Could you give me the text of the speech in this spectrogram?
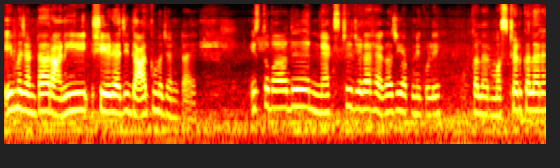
ਇਹ ਮਜੰਟਾ ਰਾਣੀ ਸ਼ੇਡ ਹੈ ਜੀ ਡਾਰਕ ਮਜੰਟਾ ਹੈ। ਇਸ ਤੋਂ ਬਾਅਦ ਨੈਕਸਟ ਜਿਹੜਾ ਹੈਗਾ ਜੀ ਆਪਣੇ ਕੋਲੇ ਕਲਰ ਮਸਟਰਡ ਕਲਰ ਹੈ।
